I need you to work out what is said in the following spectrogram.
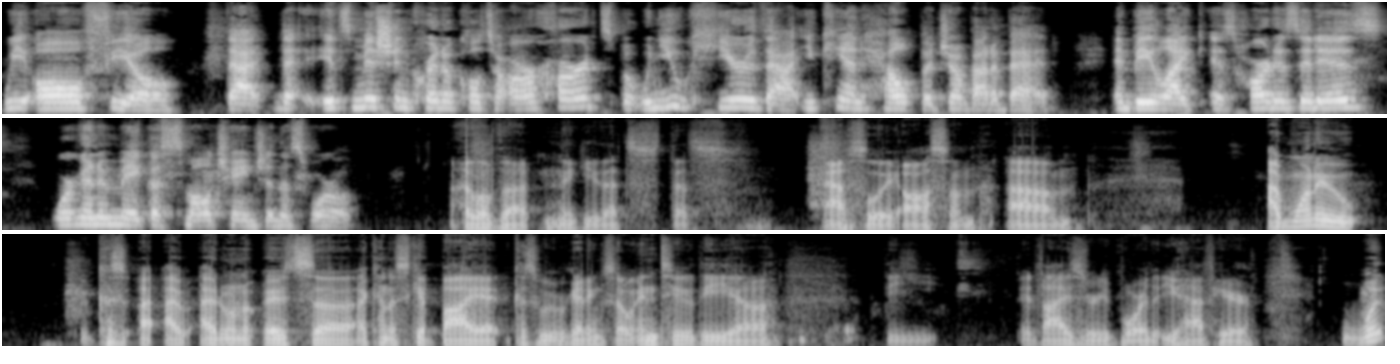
We all feel that, that it's mission critical to our hearts. But when you hear that, you can't help but jump out of bed and be like, as hard as it is, we're going to make a small change in this world. I love that, Nicki. That's that's absolutely awesome. Um, I want to because I, I I don't know. It's uh, I kind of skipped by it because we were getting so into the uh, the advisory board that you have here. What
